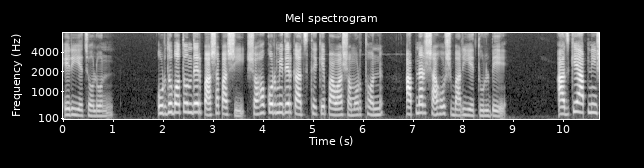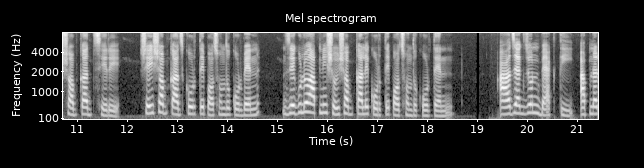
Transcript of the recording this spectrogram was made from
এড়িয়ে চলুন। ঊর্ধ্ববতনদের পাশাপাশি সহকর্মীদের কাছ থেকে পাওয়া সমর্থন আপনার সাহস বাড়িয়ে তুলবে। আজকে আপনি সব কাজ ছেড়ে সেই সব কাজ করতে পছন্দ করবেন, যেগুলো আপনি শৈশবকালে করতে পছন্দ করতেন। আজ একজন ব্যক্তি আপনার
